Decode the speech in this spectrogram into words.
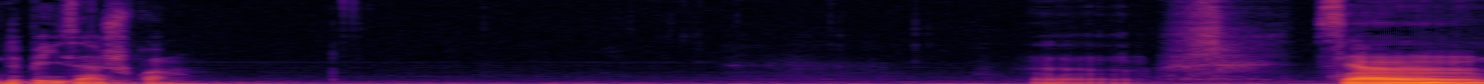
de paysage. Quoi. Euh, c'est un,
